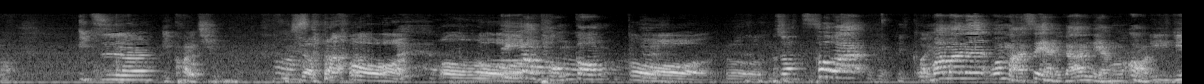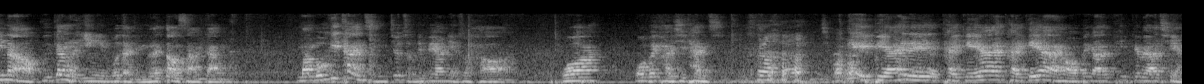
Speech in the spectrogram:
哦，一只呢一块钱，哦哦利用童工。哦，哦，我说好啊，我妈妈呢，我马细汉就甲我念讲，哦，你囡仔哦，规工的英语无代志，毋来斗三工，嘛无去趁钱，就准备要念说好啊，我我要开始趁钱。我隔壁迄个台鸡啊，台鸡啊吼，要甲要甲请，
